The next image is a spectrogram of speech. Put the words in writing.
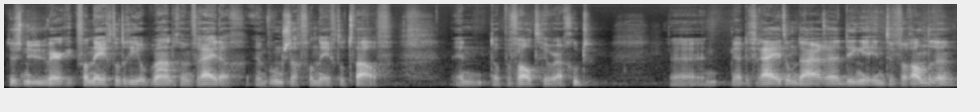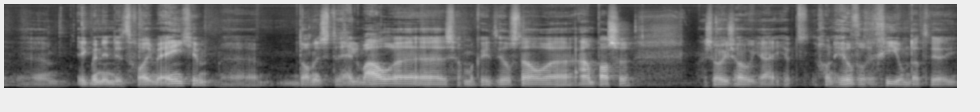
Dus nu werk ik van 9 tot 3 op maandag en vrijdag en woensdag van 9 tot 12. En dat bevalt heel erg goed. Uh, ja, de vrijheid om daar uh, dingen in te veranderen. Uh, ik ben in dit geval in mijn eentje. dan is het helemaal, zeg maar, kun je het heel snel aanpassen. Maar sowieso, ja, je hebt gewoon heel veel regie, omdat je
